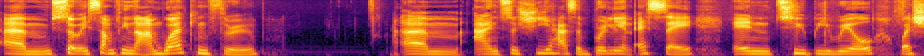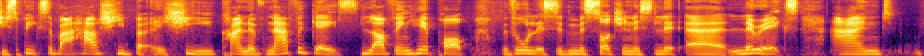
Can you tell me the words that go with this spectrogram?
Um, so it's something that I'm working through. Um, and so she has a brilliant essay in To Be Real where she speaks about how she she kind of navigates loving hip hop with all its misogynist li- uh, lyrics and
